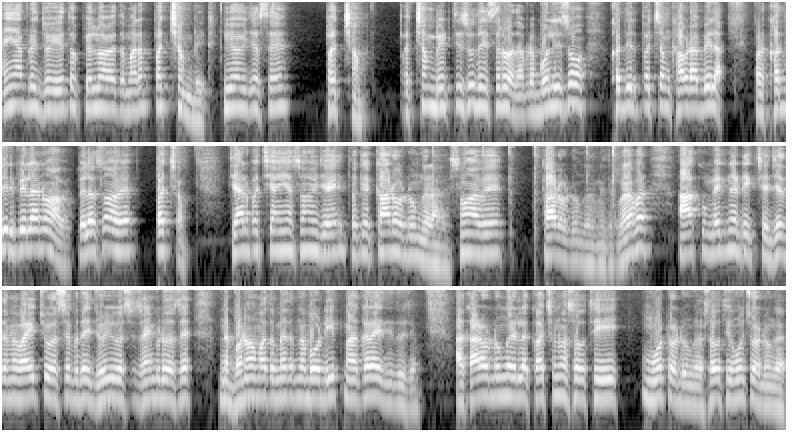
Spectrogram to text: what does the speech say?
અહીંયા આપણે જોઈએ તો પેલું આવે તમારે પચ્છમ બેટ. કયું આવી જશે? પચ્છમ. પચ્છમ બેટથી શું થઈ શરૂઆત. આપણે બોલીશું ખદીર, પચ્છમ, ખાવડા, બેલા. પણ ખદીર પેલા ન આવે. પેલા શું આવે? પચ્છમ. ત્યાર પછી અહીંયા શું આવી જાય? તો કે કાળો ડુંગર આવે. શું આવે? કાળો ડુંગર, મિત્રો. બરાબર? આખું મેગ્નેટિક છે. જે તમે વાંચ્યું હશે બધા જોયું હશે, સાંભળ્યું હશે. અને ભણવામાં તો મેં તમને બહુ ડીપમાં કરાવી દીધું છે. આ કાળો ડુંગર એટલે કચ્છનો સૌથી મોટો ડુંગર, સૌથી ઊંચો ડુંગર.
